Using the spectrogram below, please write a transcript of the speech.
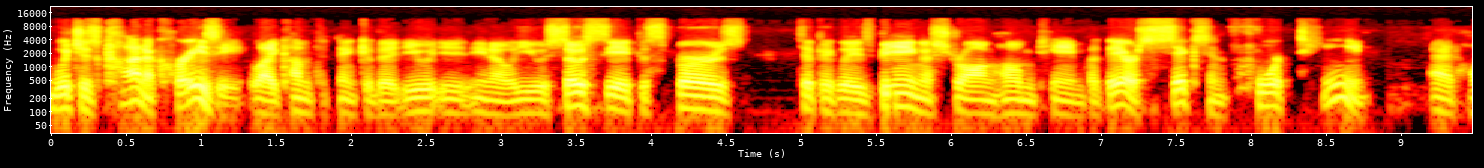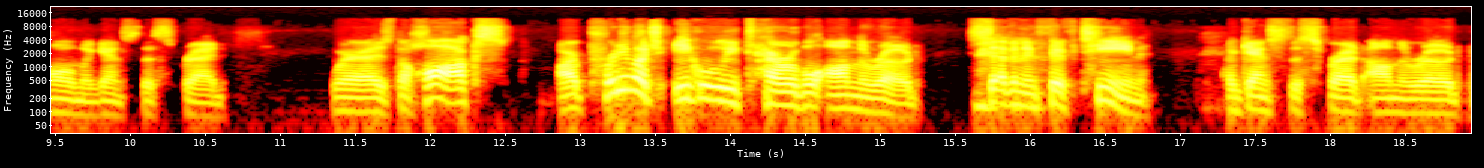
which is kind of crazy. Like, come to think of it, you, you you know you associate the Spurs typically as being a strong home team, but they are six and fourteen at home against the spread, whereas the Hawks are pretty much equally terrible on the road seven and fifteen against the spread on the road.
